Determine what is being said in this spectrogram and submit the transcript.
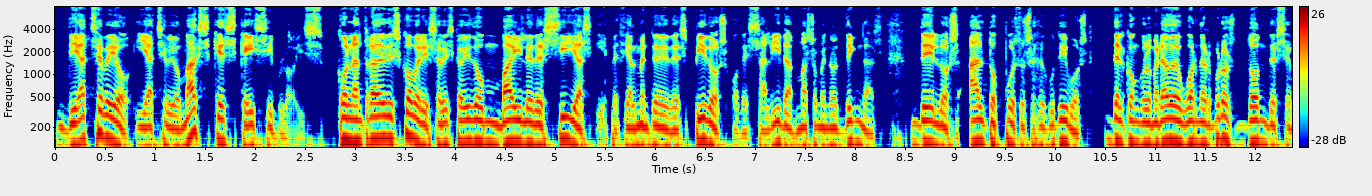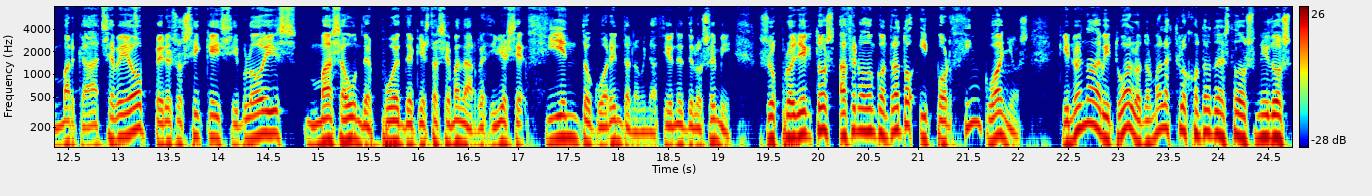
de HBO y HBO Max, que es Casey Blois. Con la entrada de Discovery sabéis que ha habido un baile de sillas y especialmente de despidos o de salidas más o menos dignas de los altos puestos ejecutivos del conglomerado de Warner Bros. donde se embarca HBO, pero eso sí, Casey Blois, más aún después de que esta semana recibiese 140 de los Emmy, sus proyectos, ha firmado un contrato y por cinco años, que no es nada habitual. Lo normal es que los contratos en Estados Unidos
